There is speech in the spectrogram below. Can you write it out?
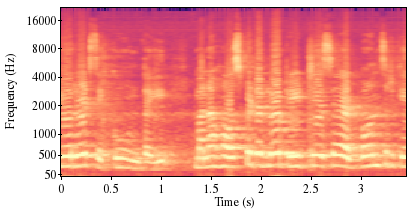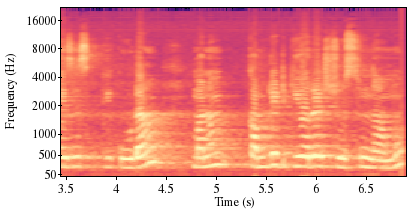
క్యూర్ రేట్స్ ఎక్కువ ఉంటాయి. మన హాస్పిటల్లో ట్రీట్ చేసే అడ్వాన్స్డ్ కేసెస్కి కూడా మనం కంప్లీట్ క్యూర్ రేట్స్ చూస్తున్నాము.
